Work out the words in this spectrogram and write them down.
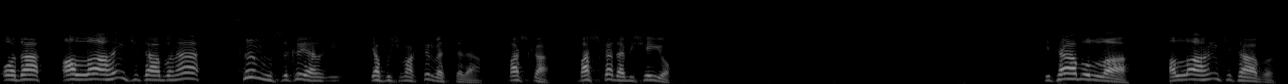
O da Allah'ın kitabına sımsıkı ya- yapışmaktır vesselam. Başka, başka da bir şey yok. Kitabullah, Allah'ın kitabı.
